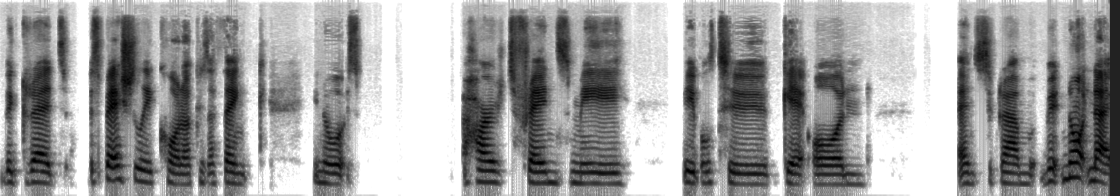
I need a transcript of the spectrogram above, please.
the grid, especially Cora, because I think, you know, it's her friends may be able to get on Instagram, not now,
